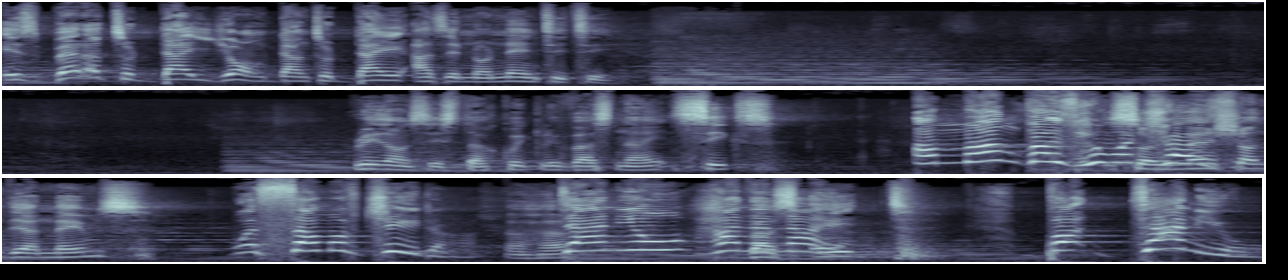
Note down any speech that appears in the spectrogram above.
It's better to die young than to die as a non entity. Read on, sister, quickly, verse 9, 6. Among those who were so chosen, you mentioned their names. Were some of Judah, uh-huh. Daniel, Hananiah. Verse 8. But Daniel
